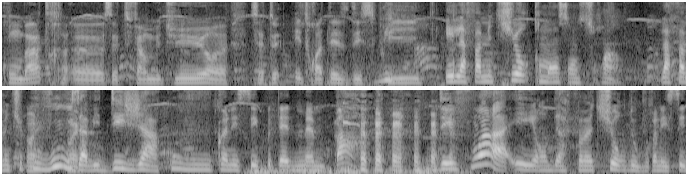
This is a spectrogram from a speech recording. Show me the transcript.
combattre euh, cette fermeture, cette étroitesse d'esprit. Et la fermeture commence en soi la fermeture que vous, vous avez déjà, que vous connaissez peut-être même pas, des fois, et on la fermeture que vous connaissez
